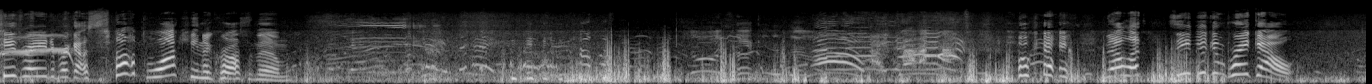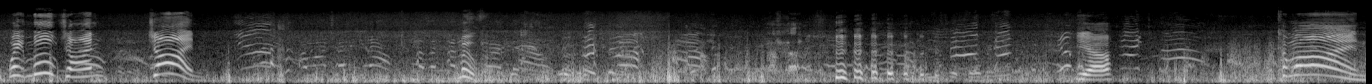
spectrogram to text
She's ready to break out. Stop walking across them. No. Okay, now let's see if you can break out. Wait, move, John. John, move. yeah. Come on.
